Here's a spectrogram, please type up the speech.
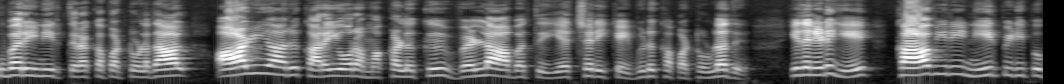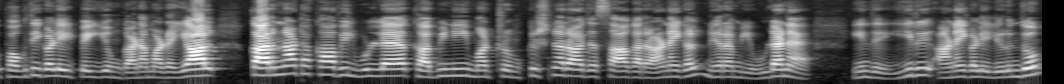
உபரி நீர் திறக்கப்பட்டுள்ளதால் ஆழியாறு கரையோர மக்களுக்கு வெள்ள ஆபத்து எச்சரிக்கை விடுக்கப்பட்டுள்ளது. இதனிடையே காவிரி நீர்பிடிப்பு பகுதிகளில் பெய்யும் கனமழையால் கர்நாடகாவில் உள்ள கபினி மற்றும் கிருஷ்ணராஜசாகர் அணைகள் நிரம்பியுள்ளன. இந்த இரு அணைகளில் இருந்தும்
